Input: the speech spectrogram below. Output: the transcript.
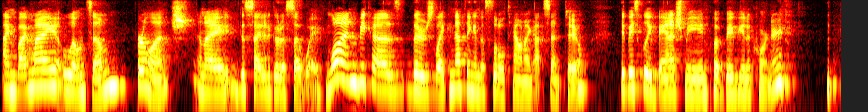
I'm by my lonesome for lunch and I decided to go to Subway. One, because there's like nothing in this little town I got sent to. They basically banished me and put baby in a corner.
